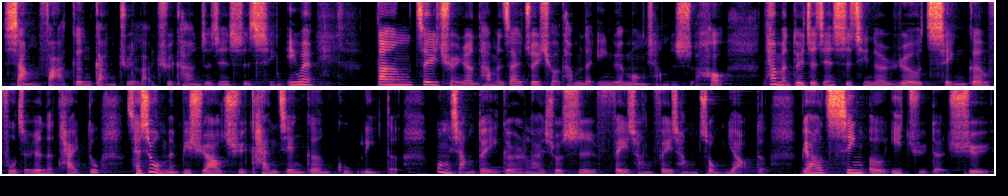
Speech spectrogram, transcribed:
想法跟感觉来去看这件事情，因为。当这一群人他们在追求他们的音乐梦想的时候，他们对这件事情的热情跟负责任的态度，才是我们必须要去看见跟鼓励的。梦想对一个人来说是非常非常重要的，不要轻而易举的去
